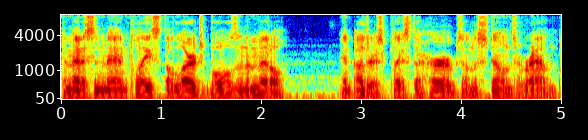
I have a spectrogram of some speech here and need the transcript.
The medicine man placed the large bowls in the middle, and others placed the herbs on the stones around.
